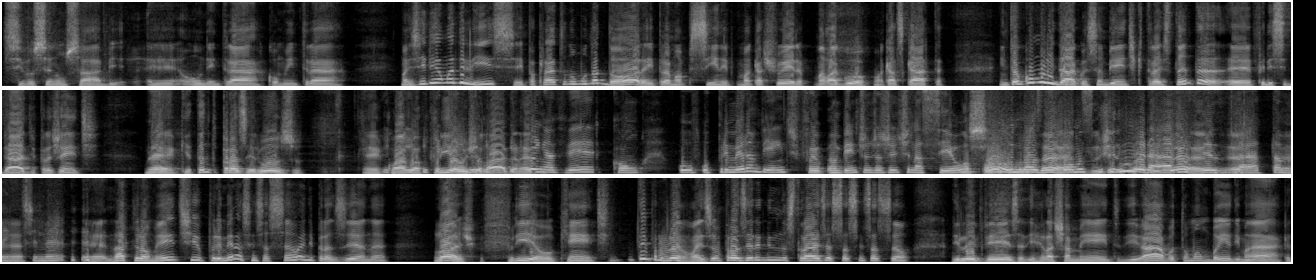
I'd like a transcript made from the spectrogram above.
se você não sabe é, onde entrar, como entrar, mas ele é uma delícia. Ir para praia todo mundo adora. Ir para uma piscina, ir para uma cachoeira, uma lagoa, uma cascata. Então, como lidar com esse ambiente que traz tanta é, felicidade para gente, né? Que é tanto prazeroso, é, com e, água e, fria e ou gelada, né? Tem a ver com o, o, primeiro ambiente foi o ambiente onde a gente nasceu, nós somos, onde nós né? fomos generados, é, exatamente, é, né? É, naturalmente, a primeira sensação é de prazer, né? Lógico, fria ou quente, não tem problema, mas o prazer ele nos traz essa sensação de leveza, de relaxamento, de ah, vou tomar um banho de mar.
